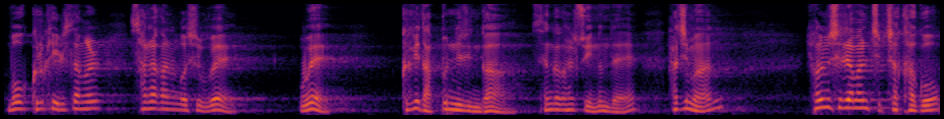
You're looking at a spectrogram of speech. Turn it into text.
뭐 그렇게 일상을 살아가는 것이 왜, 왜 그게 나쁜 일인가 생각할 수 있는데 하지만 현실에만 집착하고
